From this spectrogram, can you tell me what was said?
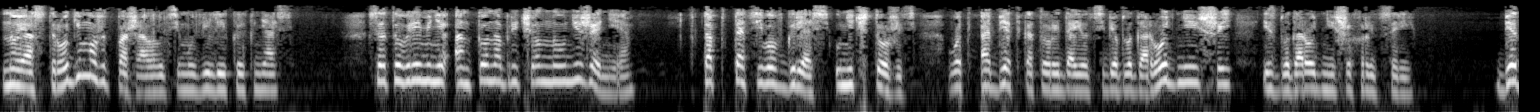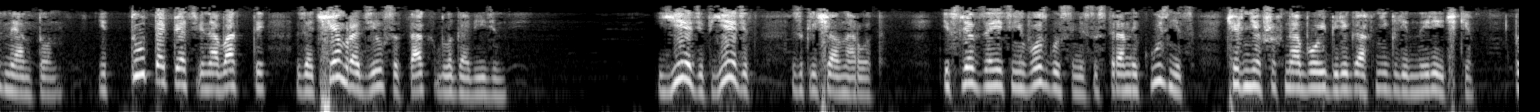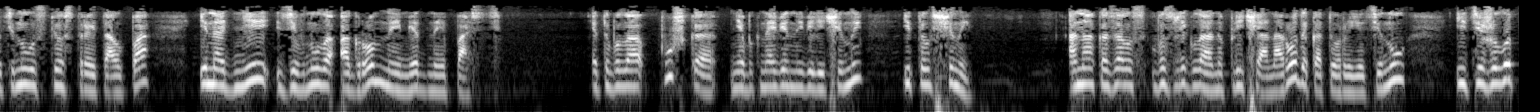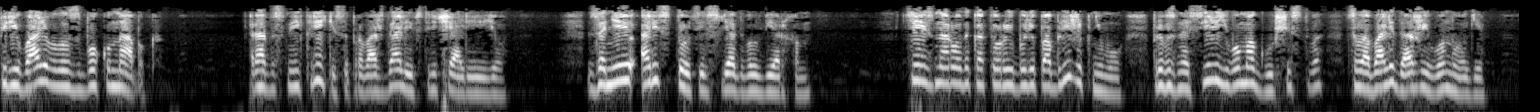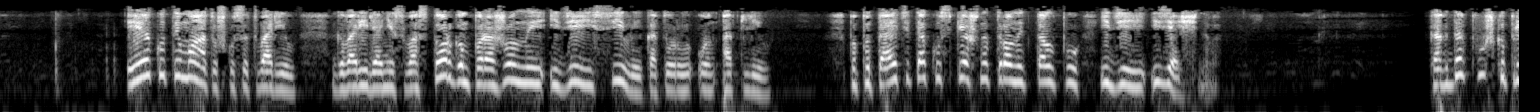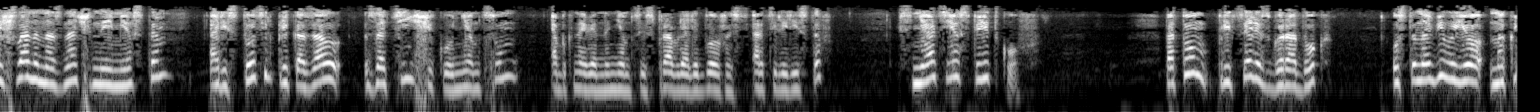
Но и остроги может пожаловать ему великий князь. С этого времени Антон обречен на унижение. Топтать его в грязь, уничтожить — вот обед, который дает себе благороднейший из благороднейших рыцарей. Бедный Антон, и тут опять виноват ты, зачем родился так благовиден. «Едет, едет!» — закричал народ. И вслед за этими возгласами со стороны кузнец, черневших на обоих берегах неглинной речки, потянулась пестрая толпа, и над ней зевнула огромная медная пасть. Это была пушка необыкновенной величины и толщины. Она, оказалось, возлегла на плеча народа, который ее тянул, и тяжело переваливалась сбоку на бок. Радостные крики сопровождали и встречали ее — за нею Аристотель следовал верхом. Те из народа, которые были поближе к нему, превозносили его могущество, целовали даже его ноги. «Эку ты матушку сотворил!» — говорили они с восторгом, пораженные идеей силы, которую он отлил. «Попытайте так успешно тронуть толпу идеи изящного». Когда пушка пришла на назначенное место, Аристотель приказал затинщику немцу обыкновенно немцы исправляли должность артиллеристов, снять ее с передков. Потом, прицелясь в городок, установил ее на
